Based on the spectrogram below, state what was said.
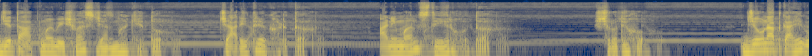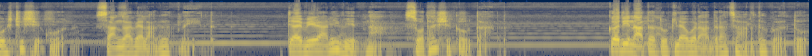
जिथं आत्मविश्वास जन्म घेतो चारित्र्य घडतं आणि मन स्थिर होतं. श्रोते हो जीवनात काही गोष्टी शिकवून सांगाव्या लागत नाहीत. त्या वेळ आणि वेदना स्वतः शिकवतात. कधी नातं तुटल्यावर आदराचा अर्थ कळतो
